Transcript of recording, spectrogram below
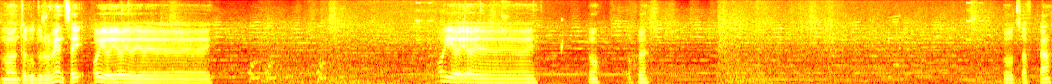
Mamy tego dużo więcej. Oj, oj, oj, oj, oj, oj. Oj, oj, oj, oj, oj. Tu, trochę. Tu cofka.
